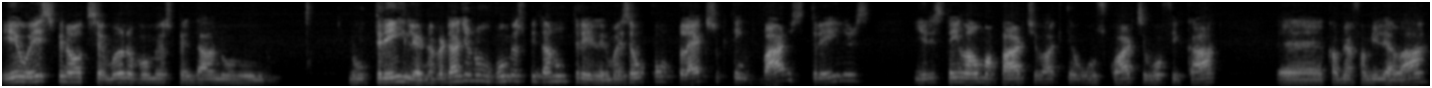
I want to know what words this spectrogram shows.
Eu, esse final de semana, vou me hospedar num, num trailer. Na verdade, eu não vou me hospedar num trailer, mas é um complexo que tem vários trailers e eles têm lá uma parte lá que tem alguns quartos. Eu vou ficar é, com a minha família lá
